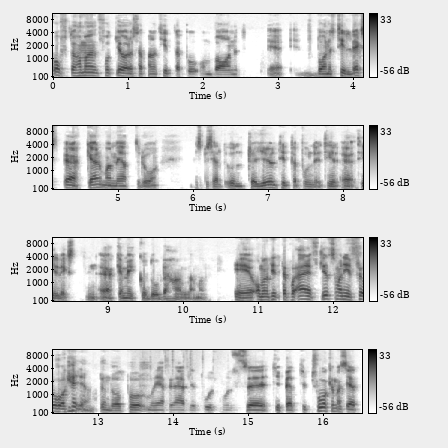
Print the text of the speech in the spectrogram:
ofta har man fått göra så att man har tittat på om barnet, eh, barnets tillväxt ökar. Man mäter då speciellt ultraljud, tittar på om det till, eh, tillväxten ökar mycket och då behandlar man. Eh, om man tittar på ärftlighet som var din fråga egentligen då, på ärftlighet hos eh, typ 1, typ 2 kan man säga att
